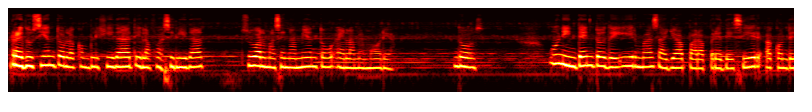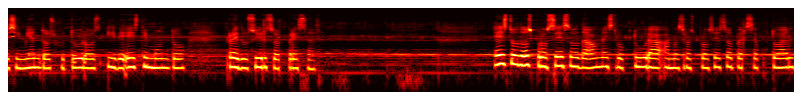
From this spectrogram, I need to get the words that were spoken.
reduciendo la complejidad y la facilidad su almacenamiento en la memoria. 2. Un intento de ir más allá para predecir acontecimientos futuros y de este modo reducir sorpresas. Estos dos procesos dan una estructura a nuestro proceso perceptual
